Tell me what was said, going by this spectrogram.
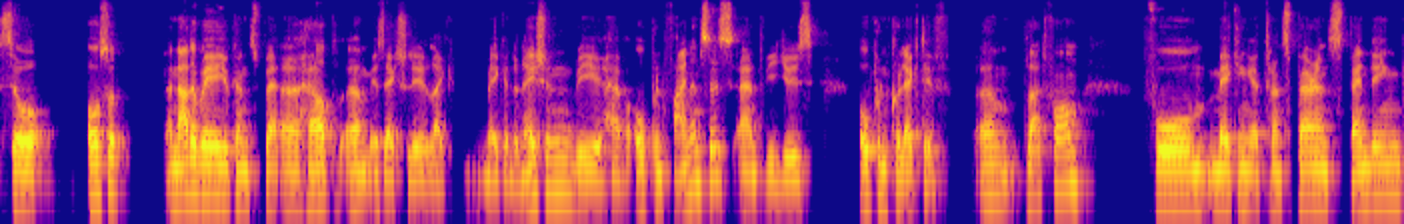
so also another way you can uh, help um, is actually like make a donation. We have open finances and we use open collective um, platform for making a transparent spending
